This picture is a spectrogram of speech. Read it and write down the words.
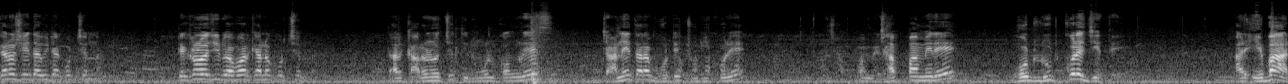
কেন সেই দাবিটা করছেন না? টেকনোলজির ব্যবহার কেন করছেন না? তার কারণ হচ্ছে তৃণমূল কংগ্রেস জানে তারা ভোটে চুরি করে ছাপ্পা মেরে ভোট লুট করে যেতে। আর এবার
